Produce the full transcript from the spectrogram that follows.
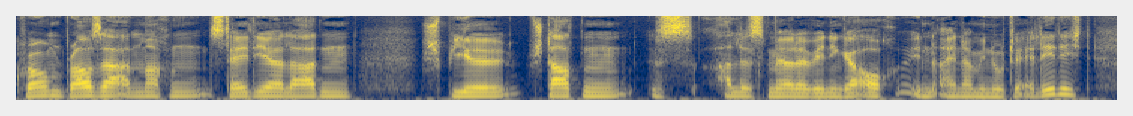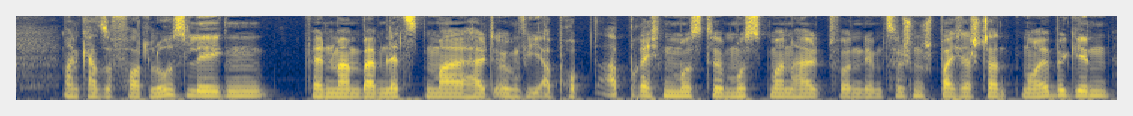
Chrome-Browser anmachen, Stadia laden, Spiel starten, ist alles mehr oder weniger auch in einer Minute erledigt. Man kann sofort loslegen. Wenn man beim letzten Mal halt irgendwie abrupt abbrechen musste, musste man halt von dem Zwischenspeicherstand neu beginnen.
